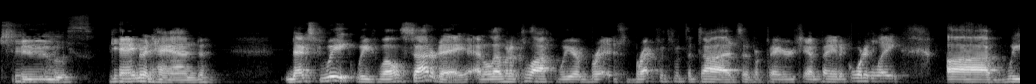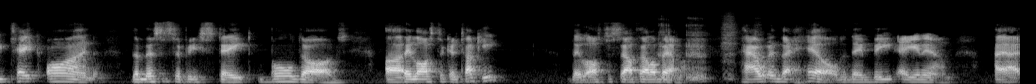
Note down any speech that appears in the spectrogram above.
to nice. game at hand next week, we well Saturday at eleven o'clock, we are it's breakfast with the Tide, so prepare your champagne accordingly. Uh, we take on the Mississippi State Bulldogs. Uh, they lost to Kentucky. They lost to South Alabama. How in the hell did they beat A and M? Uh,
